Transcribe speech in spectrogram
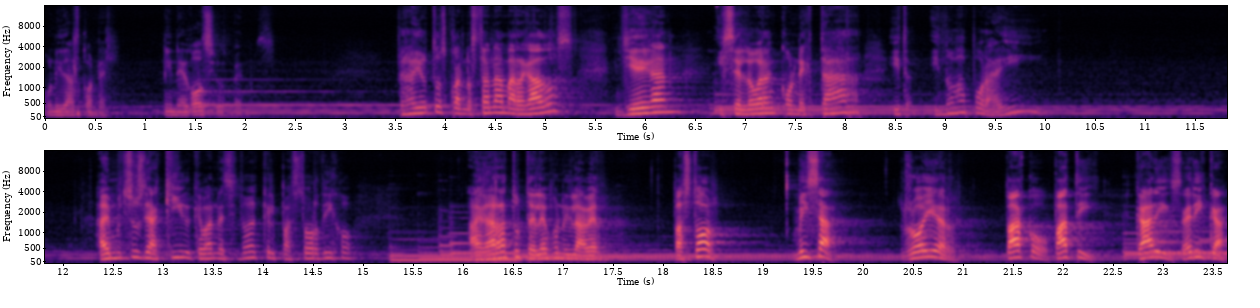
unidad con él, ni negocios menos. Pero hay otros cuando están amargados, llegan y se logran conectar y, no va por ahí. Hay muchos de aquí que van a decir, no, es que el pastor dijo, agarra tu teléfono y la ver, pastor, Misa, Roger, Paco, Patti, Caris, Erika,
